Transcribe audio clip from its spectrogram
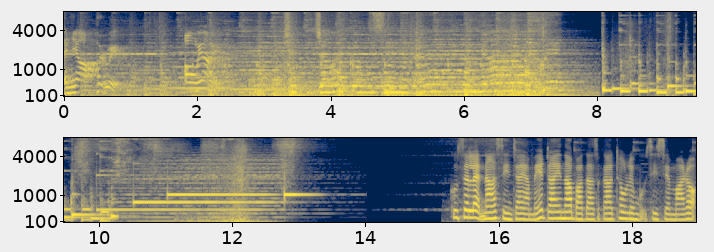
အညာဖက်ရဲအောင်ရမယ်ချစ်ကြောင်းကုန်စင်အညာ ခုဆက်လက်နားဆင်ကြရမယ်တိုင်းရင်းသားဘာသာစကားထုတ်လွှင့်မှုအစီအစဉ်မှာတော့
